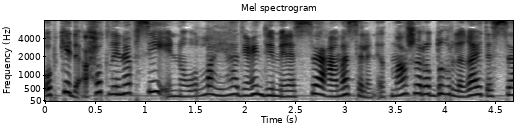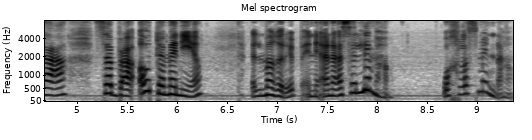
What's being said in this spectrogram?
وبكده أحط لنفسي إنه والله هذه عندي من الساعة مثلا 12 الظهر لغاية الساعة 7 أو 8 المغرب إني أنا أسلمها وأخلص منها.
